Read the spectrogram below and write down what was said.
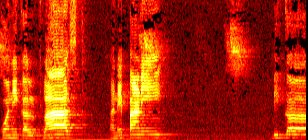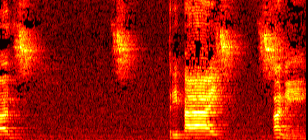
કોનિકલ ફ્લાસ્ક અને પાણી બીકર ત્રિપાઈ અને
